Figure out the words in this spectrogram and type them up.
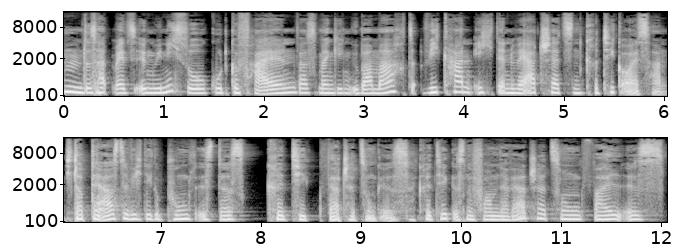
hm, das hat mir jetzt irgendwie nicht so gut gefallen, was mein Gegenüber macht. Wie kann ich denn wertschätzend Kritik äußern? Ich glaube, der erste wichtige Punkt ist, dass Kritik Wertschätzung ist. Kritik ist eine Form der Wertschätzung, weil es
